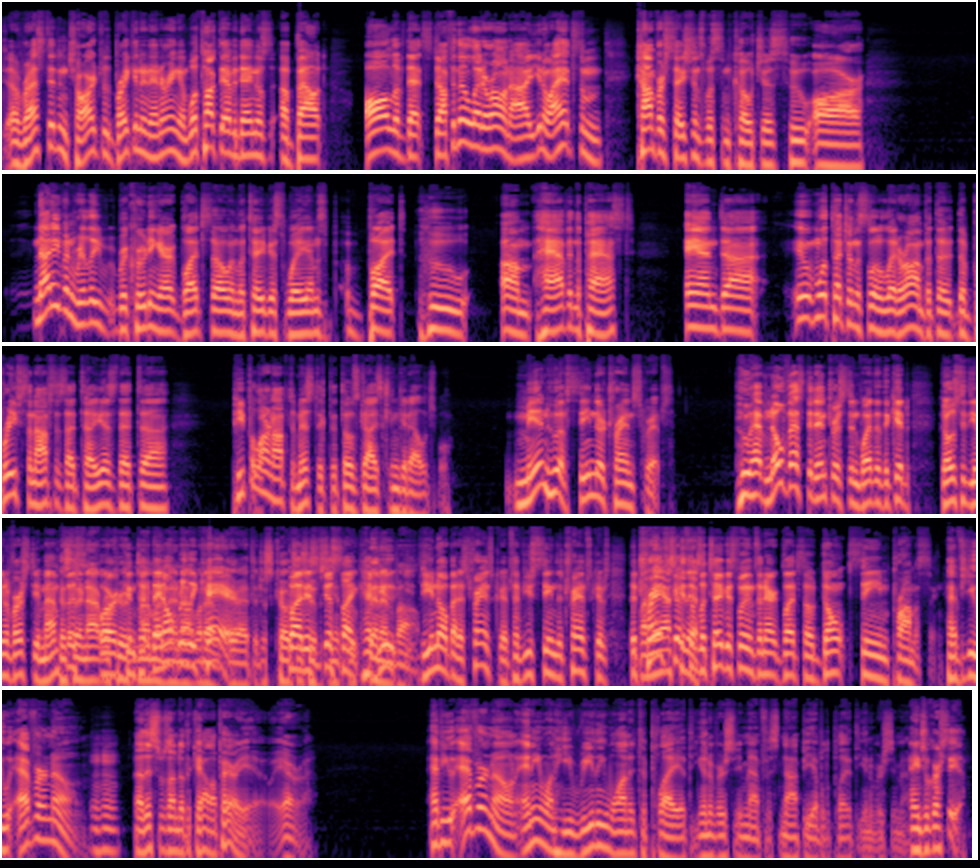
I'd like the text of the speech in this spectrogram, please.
arrested and charged with breaking and entering, and we'll talk to Evan Daniels about all of that stuff. And then later on, I you know I had some conversations with some coaches who are not even really recruiting Eric Bledsoe and Latavius Williams, but who um, have in the past. And uh, we'll touch on this a little later on, but the, the brief synopsis I'd tell you is that uh, people aren't optimistic that those guys can get eligible. Men who have seen their transcripts, who have no vested interest in whether the kid goes to the University of Memphis they're not or them they don't really care. Right, they're just coaches but it's just like, have you, involved. do you know about his transcripts? Have you seen the transcripts? The Let me ask you transcripts of Latavius Williams and Eric Bledsoe don't seem promising. Have you ever known? Mhm. Now this was under the Calipari era. Have you ever known anyone he really wanted to play at the University of Memphis not be able to play at the University of Memphis? Angel Garcia.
